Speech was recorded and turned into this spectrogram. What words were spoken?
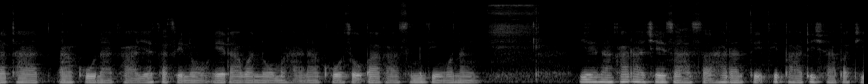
ลทาอาคูนาคายสัสสิโน เอราวันโน มหานาโคโสปาคาสมิติงวนัง เยนาคาราเชสหัสาหรันติทิพาทิชาปกิ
